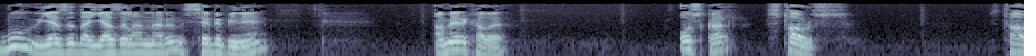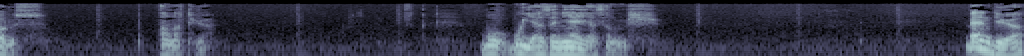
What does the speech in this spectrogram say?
bu yazıda yazılanların sebebini Amerikalı Oscar Staurus Staurus anlatıyor. Bu, bu yazı niye yazılmış? Ben diyor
